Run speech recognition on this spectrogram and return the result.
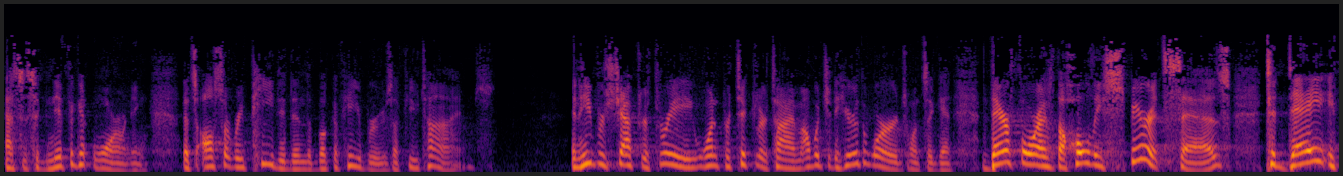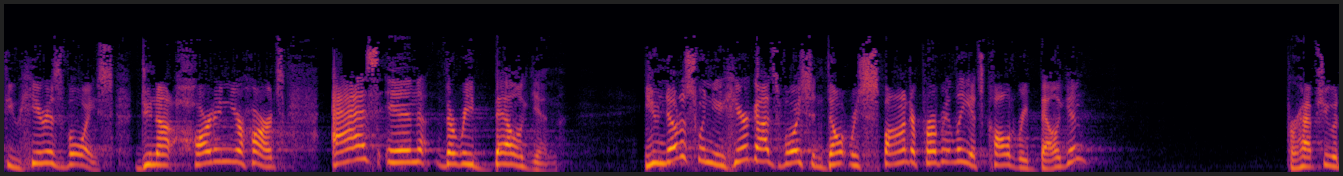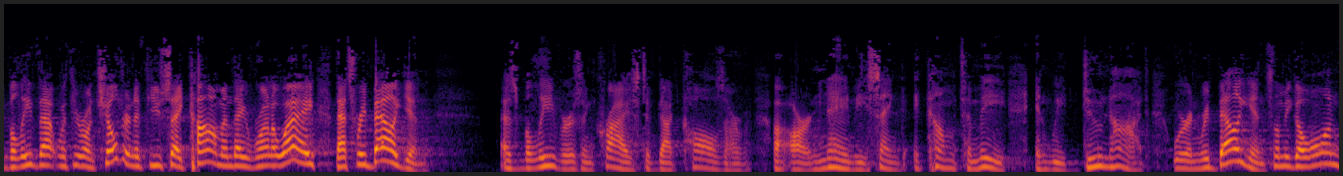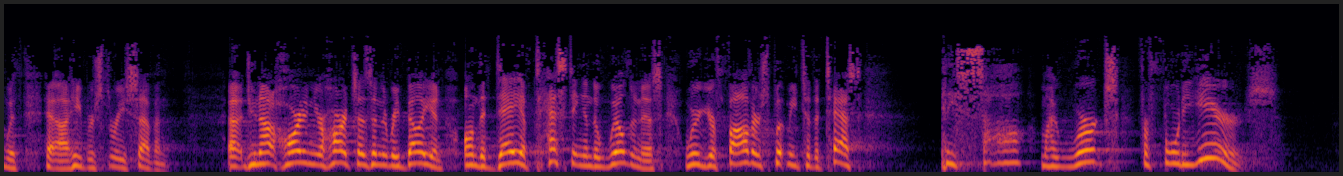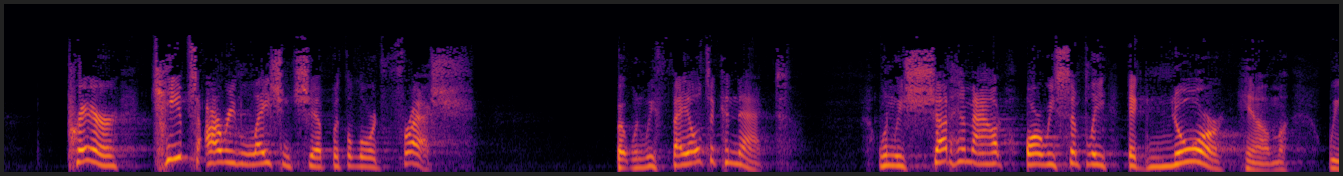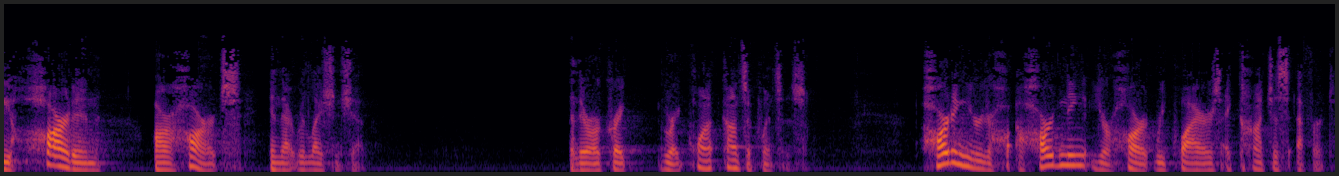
That's a significant warning that's also repeated in the book of Hebrews a few times. In Hebrews chapter 3, one particular time, I want you to hear the words once again. Therefore, as the Holy Spirit says, today if you hear His voice, do not harden your hearts as in the rebellion. You notice when you hear God's voice and don't respond appropriately, it's called rebellion. Perhaps you would believe that with your own children. If you say come and they run away, that's rebellion. As believers in Christ, if God calls our, uh, our name, He's saying, come to me, and we do not. We're in rebellion. So let me go on with uh, Hebrews 3, 7. Uh, do not harden your hearts as in the rebellion on the day of testing in the wilderness where your fathers put me to the test. And he saw my works for 40 years. Prayer keeps our relationship with the Lord fresh. But when we fail to connect, when we shut him out or we simply ignore him, we harden our hearts in that relationship. And there are great, great consequences. Hardening your, hardening your heart requires a conscious effort.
